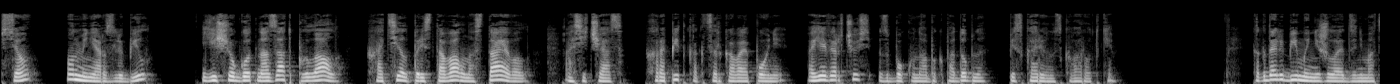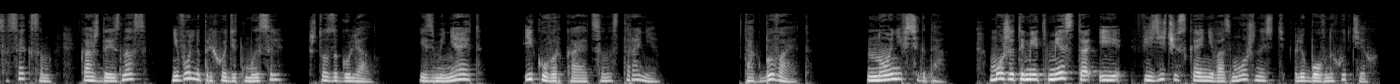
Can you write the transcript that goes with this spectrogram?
Все, он меня разлюбил. Еще год назад пылал, хотел, приставал, настаивал, а сейчас храпит, как цирковая пони, а я верчусь сбоку на бок, подобно пескарю на сковородке. Когда любимый не желает заниматься сексом, каждый из нас невольно приходит мысль, что загулял изменяет и кувыркается на стороне. Так бывает, но не всегда. Может иметь место и физическая невозможность любовных утех.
